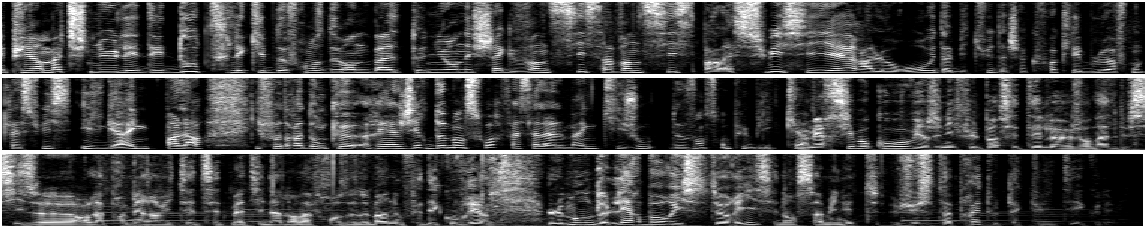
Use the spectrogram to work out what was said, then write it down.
Et puis un match nul et des doutes. L'équipe de France de handball tenue en échec 26 à 26 par la Suisse hier à l'Euro. D'habitude, à chaque fois que les Bleus affrontent la Suisse, ils gagnent. Pas là. Il faudra donc réagir demain soir face à l'Allemagne qui joue devant son public. Merci beaucoup Virginie Fulpin. C'était le de 6 heures. La première invitée de cette matinale dans la France de demain nous fait découvrir le monde de l'herboristerie. C'est dans 5 minutes, juste après toute l'actualité économique.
